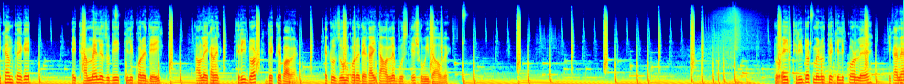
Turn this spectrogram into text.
এখান থেকে এই থাম্বনেলে যদি ক্লিক করে দেই, তাহলে এখানে থ্রি ডট দেখতে পাবেন। একটু জুম করে দেখাই, তাহলে বুঝতে সুবিধা হবে। তো এই থ্রি ডট মেনুতে ক্লিক করলে এখানে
